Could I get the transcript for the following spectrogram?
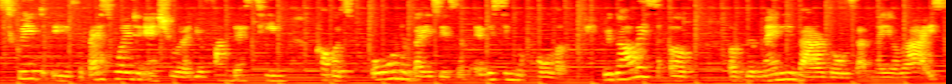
script is the best way to ensure that your front desk team covers all the bases of every single caller, regardless of, of the many variables that may arise.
